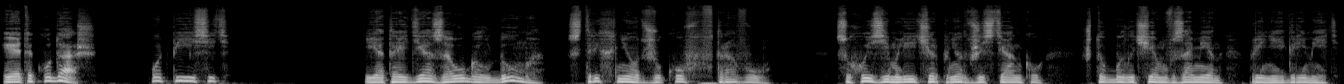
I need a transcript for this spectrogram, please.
Это куда ж?» «Пописить». И, отойдя за угол дома, стряхнет жуков в траву, сухой земли черпнет в жестянку, чтоб было чем взамен при ней греметь.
